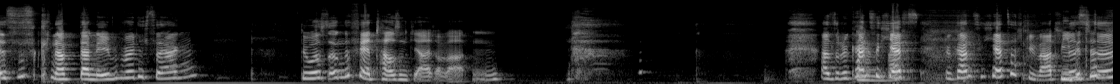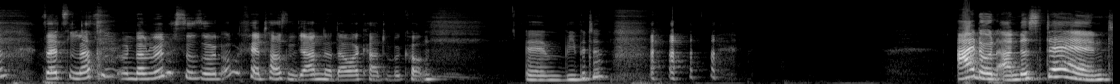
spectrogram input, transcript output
es ist knapp daneben, würde ich sagen. Du musst ungefähr 1000 Jahre warten. Also du kannst ähm, dich jetzt, du kannst dich jetzt auf die Warteliste setzen lassen und dann würdest du so in ungefähr 1000 Jahren eine Dauerkarte bekommen. Ähm, wie bitte? I don't understand.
